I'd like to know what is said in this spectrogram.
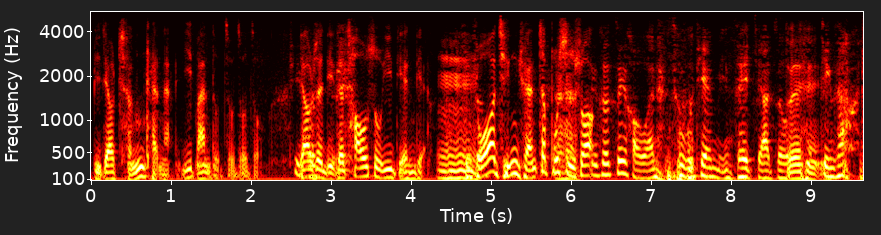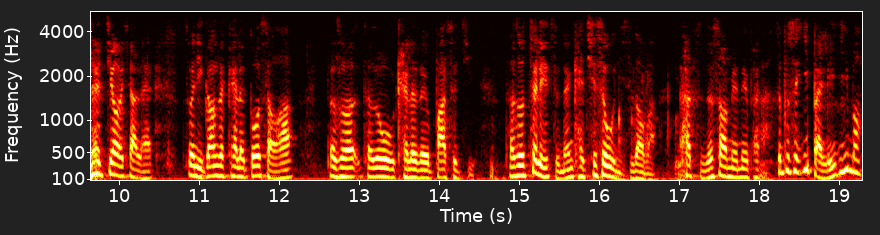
比较诚恳呢，一般都走走走。要是你的超速一点点，嗯，酌情权，这不是说。听说最好玩的是吴天明在加州，对，警察把他叫下来，说你刚才开了多少啊？他说：“他说我开了这个八十几，他说这里只能开七十五，你知道吗？他指着上面那排，这不是一百零一吗？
